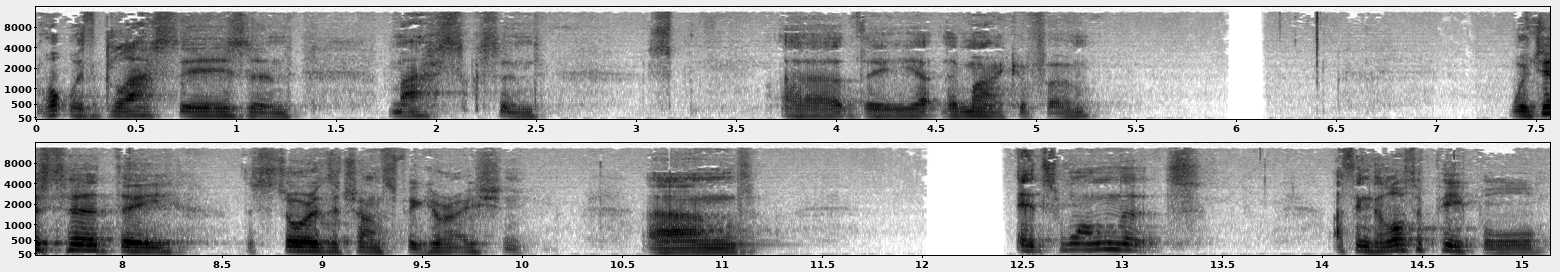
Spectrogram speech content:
what with glasses and masks and uh, the, uh, the microphone. We've just heard the, the story of the Transfiguration, and it's one that I think a lot of people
